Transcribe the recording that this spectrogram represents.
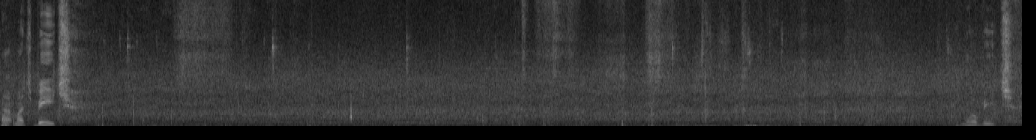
Not much beach. No beach.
